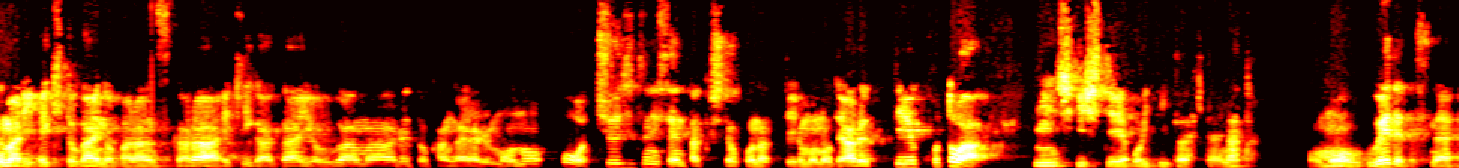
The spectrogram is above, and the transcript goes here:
つまり、液と害のバランスから、液が害を上回ると考えられるものを忠実に選択して行っているものであるっていうことは、認識しておいていただきたいなと思う上でですね、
